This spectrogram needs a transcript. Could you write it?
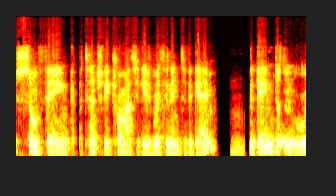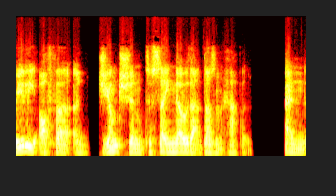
something potentially traumatic is written into the game, Hmm. the game doesn't really offer a junction to say no, that doesn't happen, and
